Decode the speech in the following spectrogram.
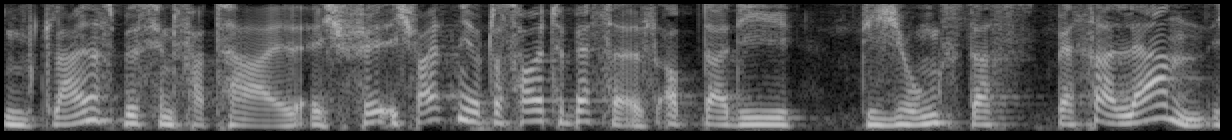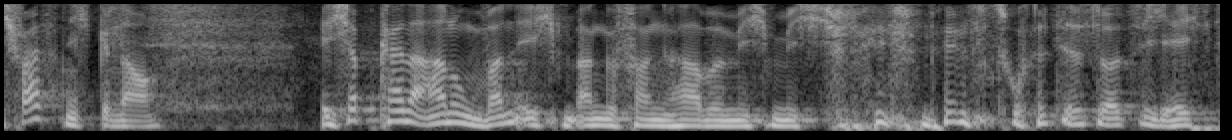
ein kleines bisschen fatal. Ich, ich weiß nicht, ob das heute besser ist, ob da die, die Jungs das besser lernen. Ich weiß nicht genau. Ich habe keine Ahnung, wann ich angefangen habe, mich mich mit Menstruation. Das hört sich echt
